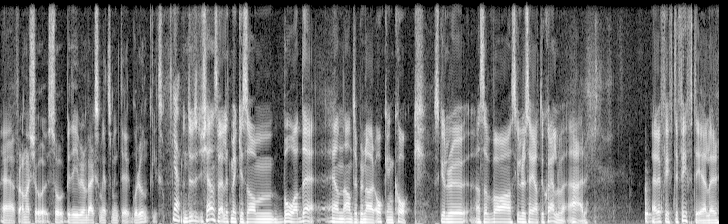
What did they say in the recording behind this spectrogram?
Eh, för annars så, så bedriver du en verksamhet som inte går runt. Liksom. Ja. Men du känns väldigt mycket som både en entreprenör och en kock. Skulle du, alltså, vad skulle du säga att du själv är? Är det 50-50 eller?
